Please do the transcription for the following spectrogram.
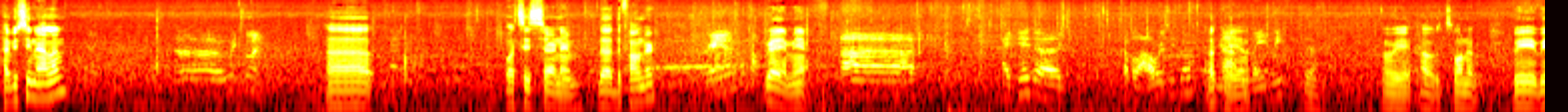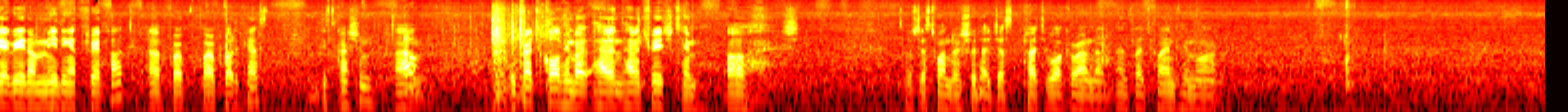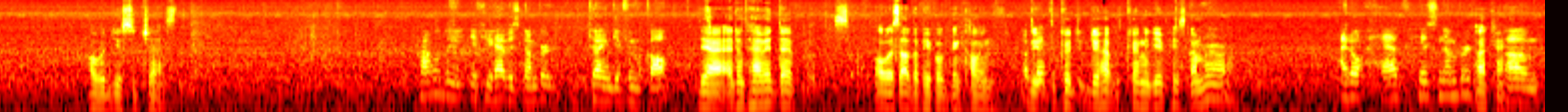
Have you seen Alan? Uh, which one? Uh, what's his surname? The the founder? Graham? Graham, yeah. Uh, I did a couple hours ago. Okay, Not yeah. lately. Yeah. Oh, we, oh, it's one of, we, we agreed on meeting at 3 o'clock uh, for, for a podcast discussion. Um, We tried to call him, but haven't, haven't reached him. Oh, sh- so I was just wondering, should I just try to walk around and, and try to find him, or would you suggest? Probably if you have his number, try and give him a call. Yeah, I don't have it. S- always other people have been calling. Okay. Do, could do you have? Can you give his number? Or? I don't have his number. Okay. Um,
